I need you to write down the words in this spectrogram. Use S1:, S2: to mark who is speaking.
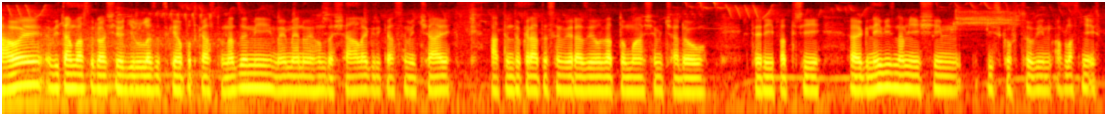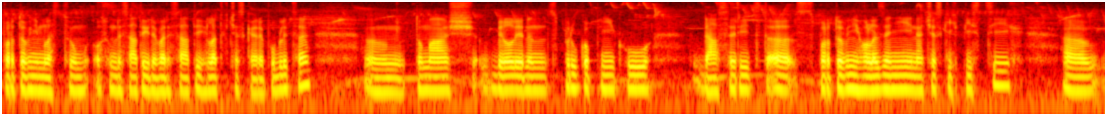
S1: Ahoj, vítám vás u dalšího dílu lezeckého podcastu Nad zemí. Mé jméno je Honza Šálek, říká se mi Čaj a tentokrát jsem vyrazil za Tomášem Čadou, který patří eh, k nejvýznamnějším pískovcovým a vlastně i sportovním lescům 80. 90. let v České republice. Ehm, Tomáš byl jeden z průkopníků, dá se říct, eh, sportovního lezení na českých píscích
